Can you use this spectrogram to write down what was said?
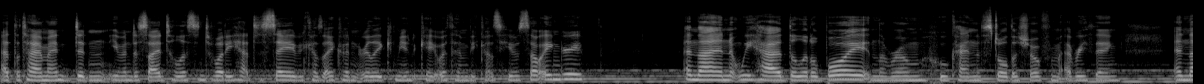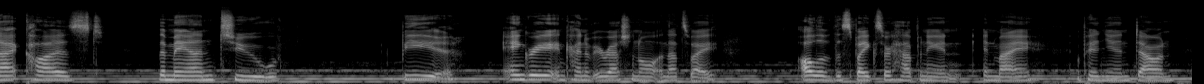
at the time, I didn't even decide to listen to what he had to say because I couldn't really communicate with him because he was so angry. And then we had the little boy in the room who kind of stole the show from everything, and that caused the man to be angry and kind of irrational, and that's why all of the spikes are happening, in my opinion, down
